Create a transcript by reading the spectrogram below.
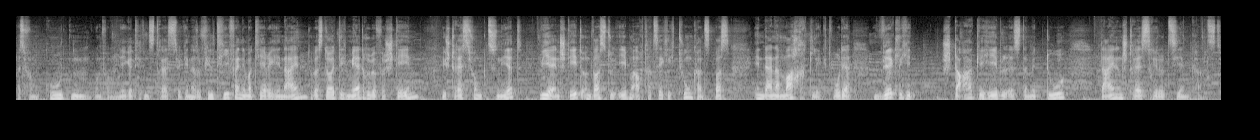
also vom guten und vom negativen Stress. Wir gehen also viel tiefer in die Materie hinein. Du wirst deutlich mehr darüber verstehen, wie Stress funktioniert, wie er entsteht und was du eben auch tatsächlich tun kannst, was in deiner Macht liegt, wo der wirkliche starke Hebel ist, damit du deinen Stress reduzieren kannst.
